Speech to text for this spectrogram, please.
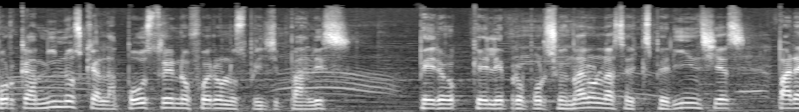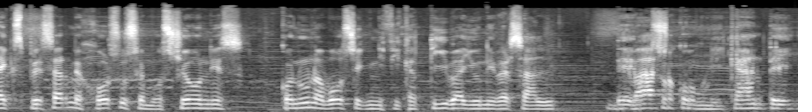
por caminos que a la postre no fueron los principales, pero que le proporcionaron las experiencias para expresar mejor sus emociones con una voz significativa y universal, de vaso comunicante,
